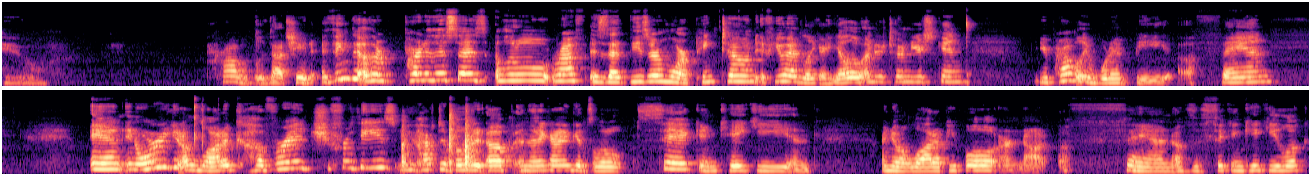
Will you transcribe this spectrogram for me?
to probably that shade. I think the other part of this that's a little rough is that these are more pink toned. If you had like a yellow undertone to your skin, you probably wouldn't be a fan. And in order to get a lot of coverage for these, you have to build it up and then it kind of gets a little thick and cakey and I know a lot of people are not a fan of the thick and cakey look,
